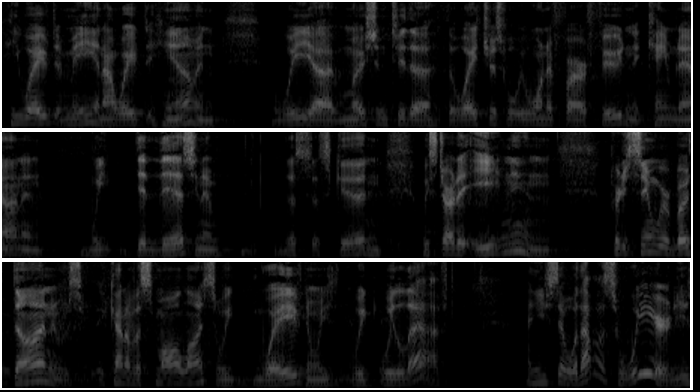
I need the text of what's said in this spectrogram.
he waved at me and i waved at him and we uh, motioned to the, the waitress what we wanted for our food and it came down and we did this you know this is good and we started eating and pretty soon we were both done it was kind of a small lunch so we waved and we, we, we left and you said, well, that was weird. You,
